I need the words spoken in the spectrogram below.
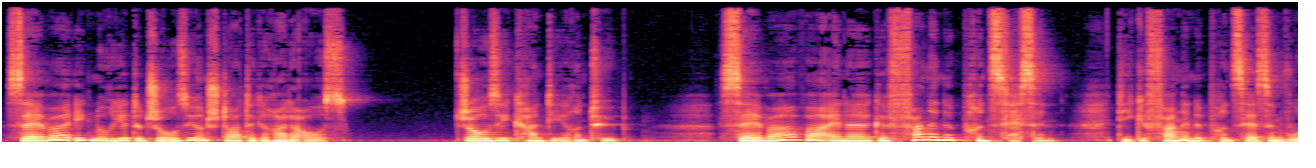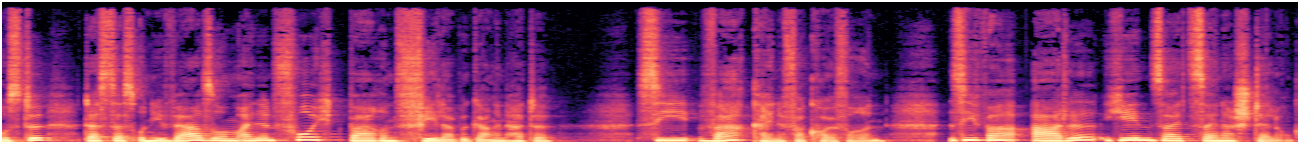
Selber ignorierte Josie und starrte geradeaus. Josie kannte ihren Typ. Selber war eine gefangene Prinzessin. Die gefangene Prinzessin wusste, dass das Universum einen furchtbaren Fehler begangen hatte. Sie war keine Verkäuferin. Sie war Adel jenseits seiner Stellung.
